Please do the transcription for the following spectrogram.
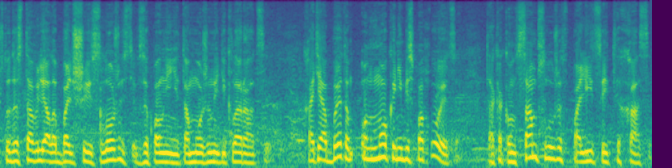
что доставляло большие сложности в заполнении таможенной декларации. Хотя об этом он мог и не беспокоиться, так как он сам служит в полиции Техаса.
